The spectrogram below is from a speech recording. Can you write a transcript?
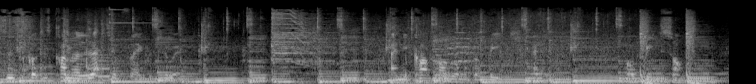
So it's got this kind of Latin flavour to it. And you can't go wrong with a beach and or beach song.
